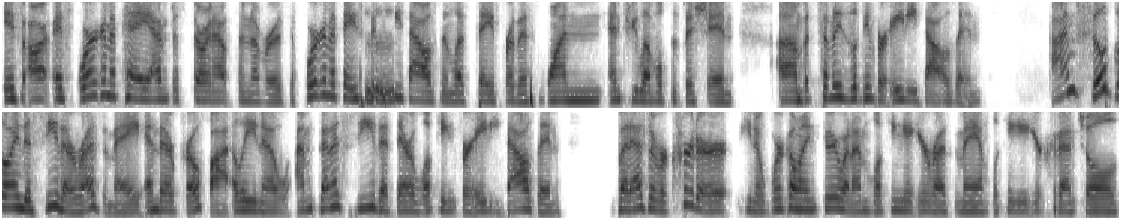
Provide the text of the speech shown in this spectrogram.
If our if we're going to pay, I'm just throwing out some numbers. If we're going to pay mm-hmm. 60,000, mm-hmm. let's say for this one entry level position, um, but somebody's looking for 80,000, I'm still going to see their resume and their profile. You know, I'm going to see that they're looking for 80,000. But as a recruiter, you know, we're going through and I'm looking at your resume, I'm looking at your credentials,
